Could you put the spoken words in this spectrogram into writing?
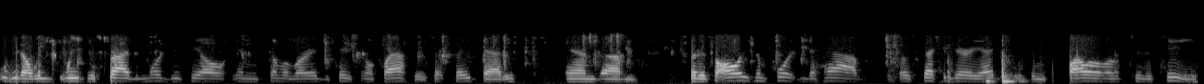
you know, we we describe in more detail in some of our educational classes at Trade Caddie, and um, but it's always important to have those secondary exits and follow them to the T,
